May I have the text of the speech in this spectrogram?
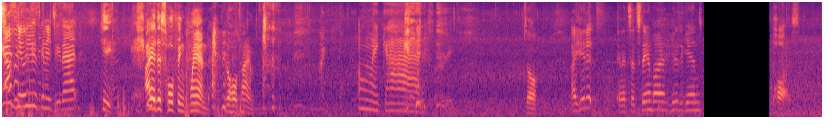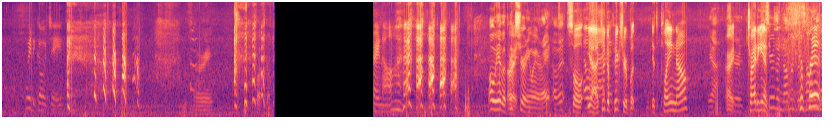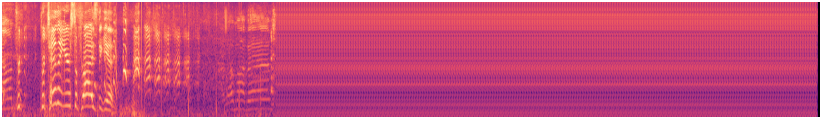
this. You guys knew he was gonna do that. Kitty, I had this whole thing planned the whole time. Oh my god. So, I hit it, and it said standby. Hit it again. Pause. Way to go, Jay. Sorry. Fucked up. right now. oh, we have a All right. picture anyway, right, of it? So Oh, yeah, I took a picture, but it's playing now. Yeah. All right, try it again. See where the numbers are Pretend, down? pre- pretend that you're surprised again.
